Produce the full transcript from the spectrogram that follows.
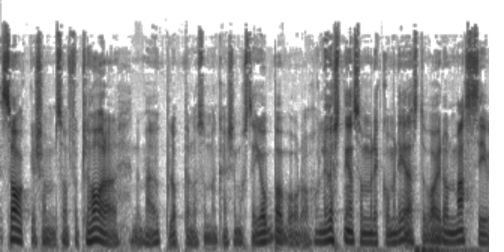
saker som, som förklarar de här upploppen och som man kanske måste jobba på. Och lösningen lösningen som rekommenderas då var ju då en massiv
